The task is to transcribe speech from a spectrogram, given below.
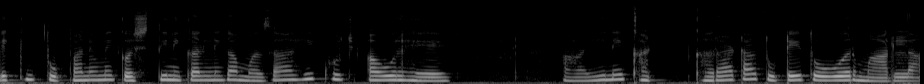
लेकिन तूफानों में कश्ती निकालने का मज़ा ही कुछ और है। आईने खट खराटा तुटे तोवर मारला.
